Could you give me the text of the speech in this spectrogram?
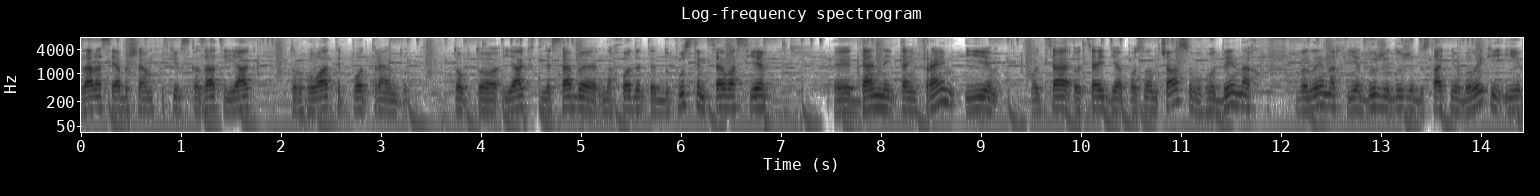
Зараз я би ще вам хотів сказати, як торгувати по тренду. Тобто, як для себе знаходити, допустимо, це у вас є е, денний таймфрейм, і оця, оцей діапазон часу в годинах, в хвилинах є дуже-дуже достатньо великий, і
